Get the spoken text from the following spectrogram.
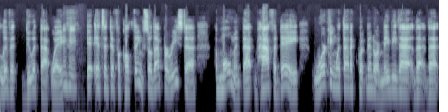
live it, do it that way, Mhm. it, it's a difficult thing. So that barista moment, that half a day working with that equipment, or maybe that that that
